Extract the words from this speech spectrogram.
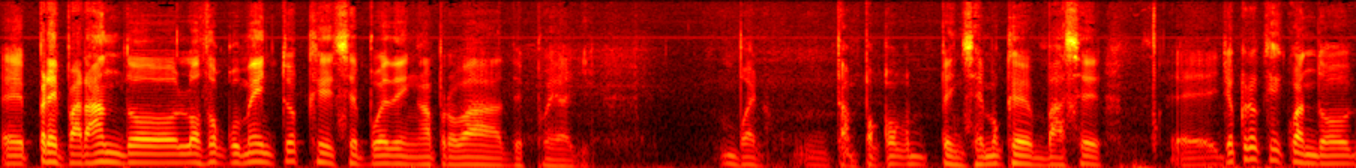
eh, preparando los documentos que se pueden aprobar después allí. bueno, tampoco pensemos que va a ser... eh, yo creo que cuando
